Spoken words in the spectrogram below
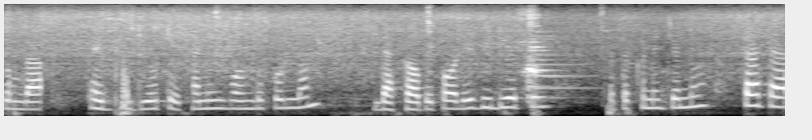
তোমরা, তাই ভিডিওটা এখানেই বন্ধ করলাম। দেখা হবে পরের ভিডিওতে। ততক্ষণের জন্য টাটা!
